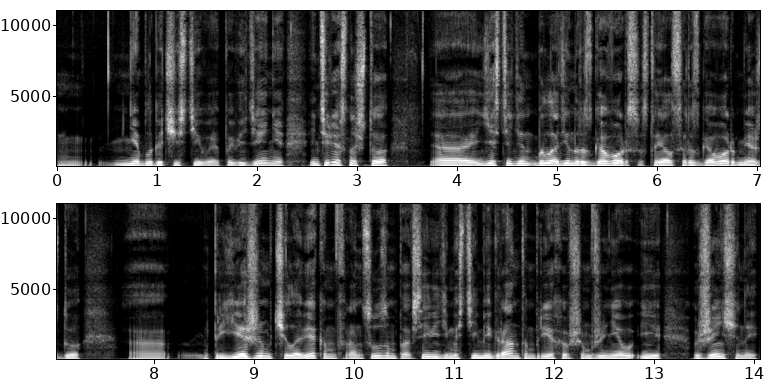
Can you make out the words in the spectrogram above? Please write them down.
неблагочестивое поведение. Интересно, что э, есть один, был один разговор, состоялся разговор между э, приезжим человеком, французом, по всей видимости, иммигрантом, приехавшим в Женеву, и женщиной,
